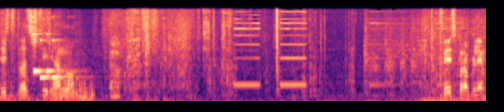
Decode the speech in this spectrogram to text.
324, оно. Без проблем.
